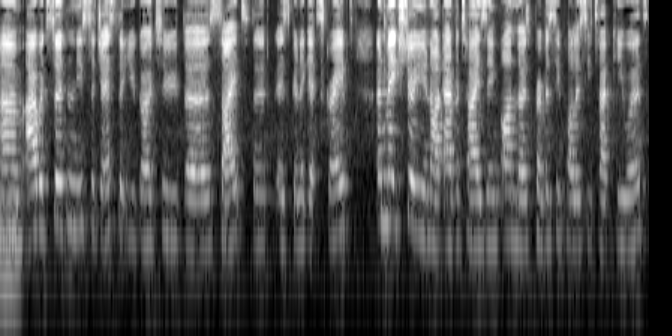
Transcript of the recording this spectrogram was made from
Um, I would certainly suggest that you go to the site that is going to get scraped and make sure you're not advertising on those privacy policy type keywords,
